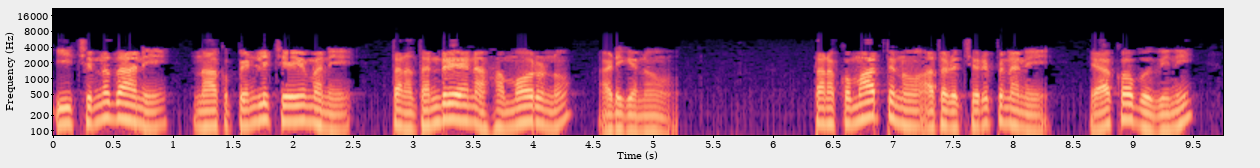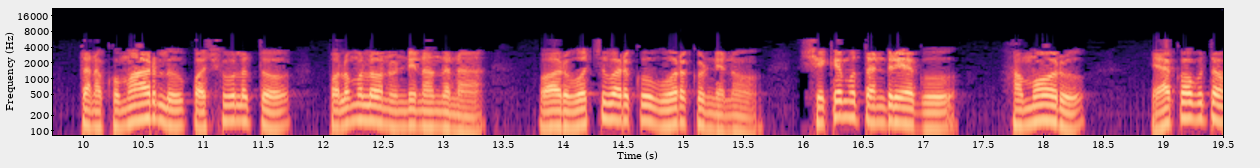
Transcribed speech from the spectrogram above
ఈ చిన్నదాని నాకు పెండ్లి చేయమని తన తండ్రి అయిన హమోరును అడిగెను. తన కుమార్తెను అతడు చెరిపినని యాకోబు విని తన కుమారులు పశువులతో పొలములో నుండినందున వారు వచ్చు వరకు ఊరకుండెను. షెకెము తండ్రియగు హమోరు యాకోబుతో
